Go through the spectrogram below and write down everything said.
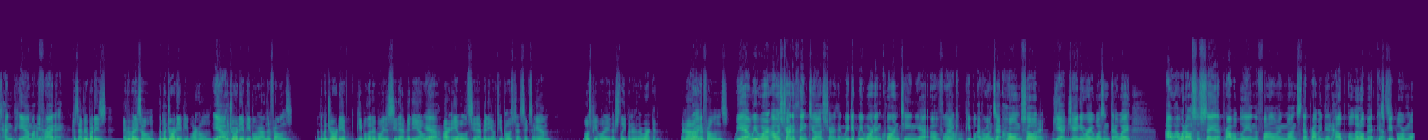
10 p.m. on a Yeah. Friday. because everybody's everybody's home. The majority of people are home. Yeah. The majority of people are on their phones. The majority of people that are going to see that video Yeah. are able to see that video. If you post at 6 a.m., most people are either sleeping or they're working. They're not on their phones. Yeah, we weren't. I was trying to think too. I was trying to think. We did. We weren't in quarantine yet. Of like No. people, everyone's at home. So Right. yeah, January wasn't that way. I, I would also say that probably in the following months that probably did help a little bit because Yes. people were more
